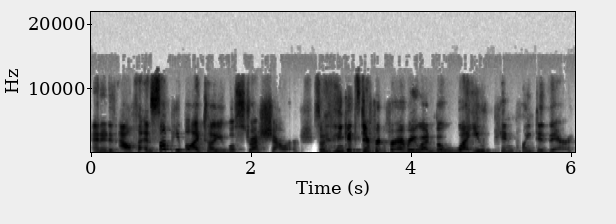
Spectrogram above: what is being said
and it is alpha. And some people, I tell you, will stress shower. So I think it's different for everyone. But what you've pinpointed there,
